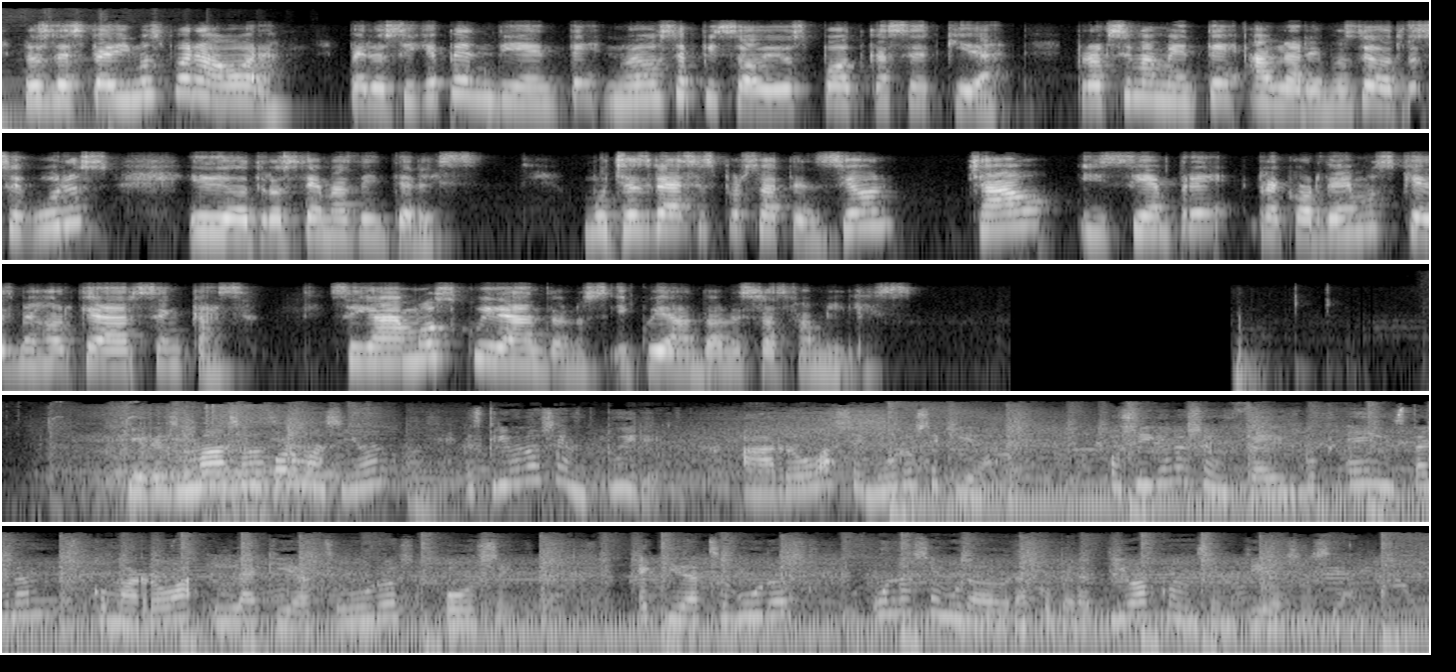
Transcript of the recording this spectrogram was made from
Nos despedimos por ahora, pero sigue pendiente nuevos episodios podcast Equidad. Próximamente hablaremos de otros seguros y de otros temas de interés. Muchas gracias por su atención. Chao y siempre recordemos que es mejor quedarse en casa. Sigamos cuidándonos y cuidando a nuestras familias. ¿Quieres más información? Escríbenos en Twitter a arroba segurosequidad o síguenos en Facebook e Instagram como arroba la equidad OC. Equidad una aseguradora cooperativa con sentido social.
